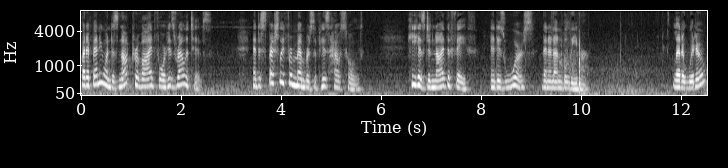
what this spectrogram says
But if anyone does not provide for his relatives, and especially for members of his household, he has denied the faith and is worse than an unbeliever. Let a widow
